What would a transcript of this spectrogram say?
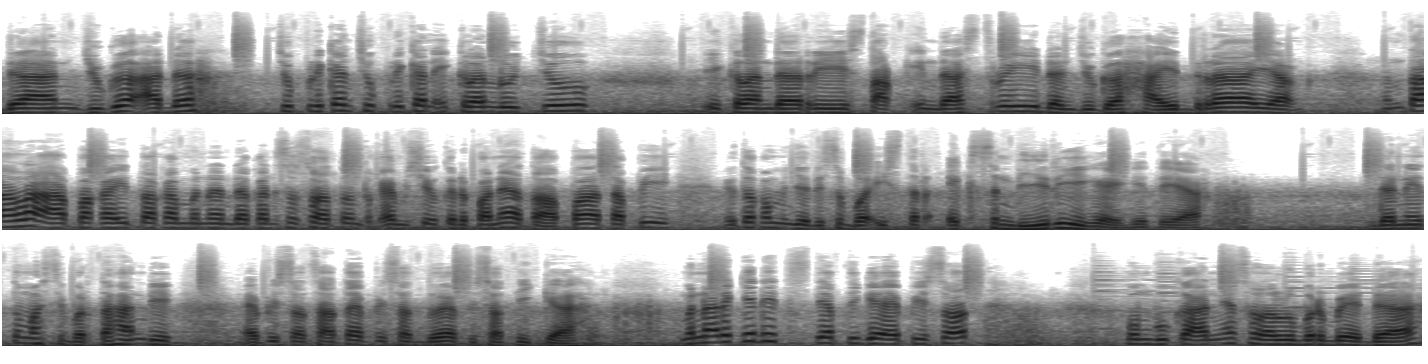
Dan juga ada cuplikan-cuplikan iklan lucu iklan dari Stark Industry dan juga Hydra yang entahlah apakah itu akan menandakan sesuatu untuk MCU ke depannya atau apa tapi itu akan menjadi sebuah easter egg sendiri kayak gitu ya. Dan itu masih bertahan di episode 1, episode 2, episode 3 menariknya di setiap 3 episode pembukaannya selalu berbeda.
